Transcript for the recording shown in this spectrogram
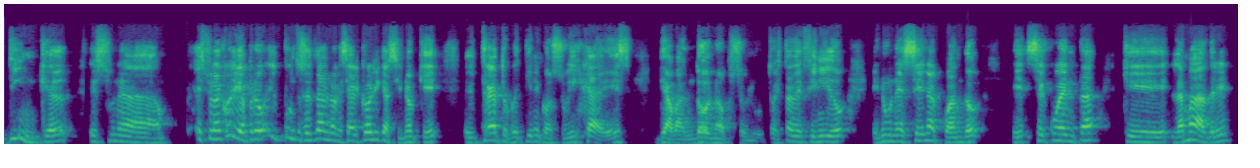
Dinkel, es una es una alcohólica, pero el punto central no es que sea alcohólica, sino que el trato que tiene con su hija es de abandono absoluto. Está definido en una escena cuando eh, se cuenta que la madre,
